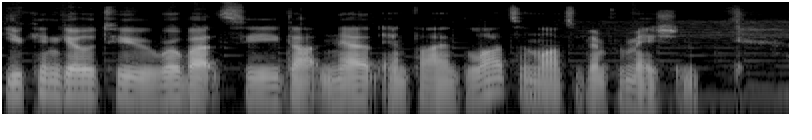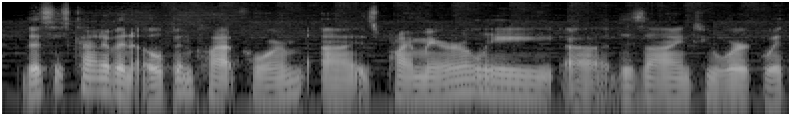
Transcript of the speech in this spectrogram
You can go to robotc.net and find lots and lots of information. This is kind of an open platform. Uh, it's primarily uh, designed to work with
